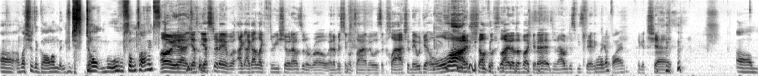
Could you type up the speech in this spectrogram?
Uh, unless you're the golem, then you just don't move sometimes. Oh yeah. Yes. yesterday, I, I got like three showdowns in a row, and every single time it was a clash, and they would get launched off the side of the fucking edge, and I would just be standing like I'm fine. like a Chad. Um,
